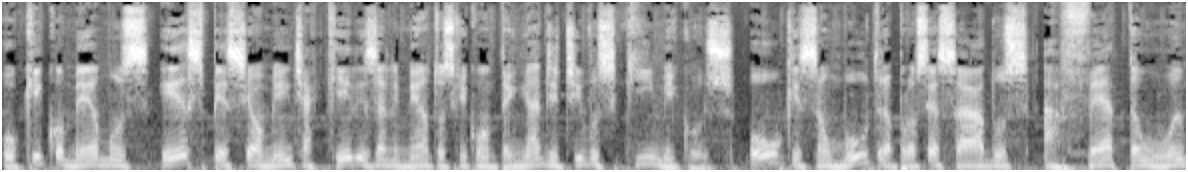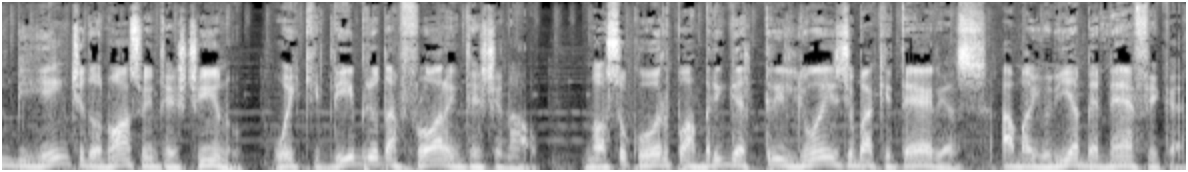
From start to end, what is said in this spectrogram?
O que comemos, especialmente aqueles alimentos que contêm aditivos químicos ou que são ultraprocessados, afetam o ambiente do nosso intestino, o equilíbrio da flora intestinal. Nosso corpo abriga trilhões de bactérias, a maioria benéfica.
